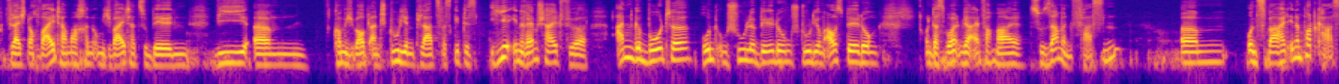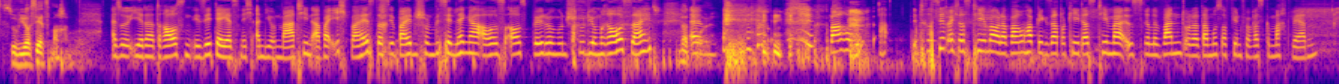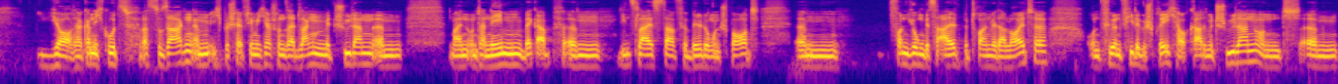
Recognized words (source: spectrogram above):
vielleicht noch weitermachen, um mich weiterzubilden? Wie ähm, komme ich überhaupt an Studienplatz? Was gibt es hier in Remscheid für Angebote rund um Schule, Bildung, Studium, Ausbildung? Und das wollten wir einfach mal zusammenfassen. Ähm, und zwar halt in einem Podcast, so wie wir es jetzt machen also ihr da draußen, ihr seht ja jetzt nicht Andi und Martin, aber ich weiß, dass ihr beiden schon ein bisschen länger aus Ausbildung und Studium raus seid. Na toll. Ähm, warum interessiert euch das Thema oder warum habt ihr gesagt, okay, das Thema ist relevant oder da muss auf jeden Fall was gemacht werden? Ja, da kann ich kurz was zu sagen. Ähm, ich beschäftige mich ja schon seit langem mit Schülern. Ähm, mein Unternehmen Backup ähm, Dienstleister für Bildung und Sport von jung bis alt betreuen wir da Leute und führen viele Gespräche, auch gerade mit Schülern. Und ähm,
